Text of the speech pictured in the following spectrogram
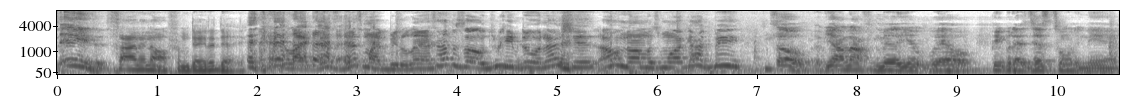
Jesus. Signing off from day to day. Like this. This might be the last episode. You keep doing that shit. I don't know how much more I got to be. So, if y'all not familiar, well, people that's just tuning in,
